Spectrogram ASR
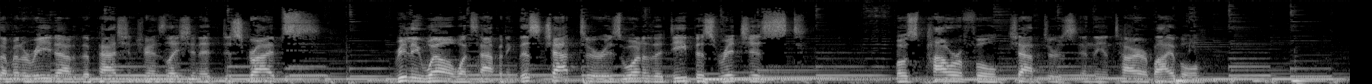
I'm going to read out of the Passion Translation, it describes really well what's happening. This chapter is one of the deepest, richest, most powerful chapters in the entire Bible. And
